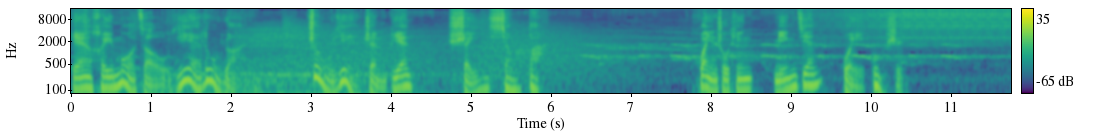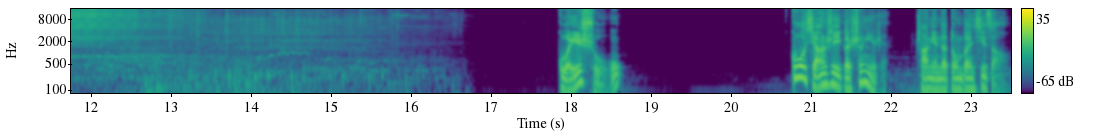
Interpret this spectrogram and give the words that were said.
天黑莫走夜路远，昼夜枕边谁相伴？欢迎收听民间鬼故事。鬼鼠。郭翔是一个生意人，常年的东奔西走。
